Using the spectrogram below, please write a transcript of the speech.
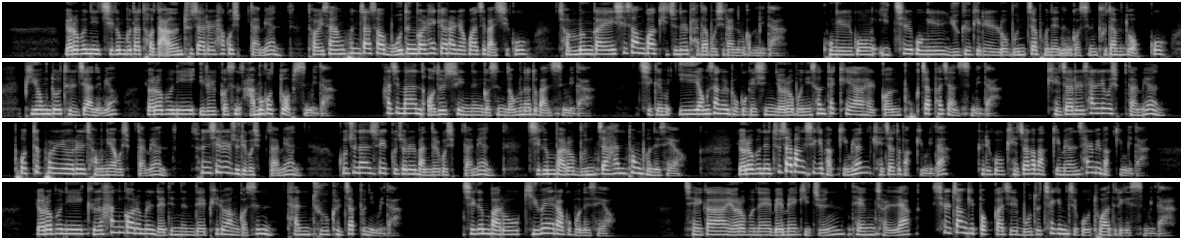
여러분이 지금보다 더 나은 투자를 하고 싶다면 더 이상 혼자서 모든 걸 해결하려고 하지 마시고 전문가의 시선과 기준을 받아보시라는 겁니다. 010-2701-6611로 문자 보내는 것은 부담도 없고 비용도 들지 않으며 여러분이 잃을 것은 아무것도 없습니다. 하지만 얻을 수 있는 것은 너무나도 많습니다. 지금 이 영상을 보고 계신 여러분이 선택해야 할 건 복잡하지 않습니다. 계좌를 살리고 싶다면, 포트폴리오를 정리하고 싶다면, 손실을 줄이고 싶다면, 꾸준한 수익 구조를 만들고 싶다면 지금 바로 문자 한 통 보내세요. 여러분의 투자 방식이 바뀌면 계좌도 바뀝니다. 그리고 계좌가 바뀌면 삶이 바뀝니다. 여러분이 그 한 걸음을 내딛는데 필요한 것은 단 두 글자뿐입니다. 지금 바로 기회라고 보내세요. 제가 여러분의 매매 기준, 대응 전략, 실전 기법까지 모두 책임지고 도와드리겠습니다.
